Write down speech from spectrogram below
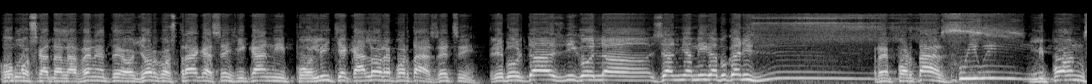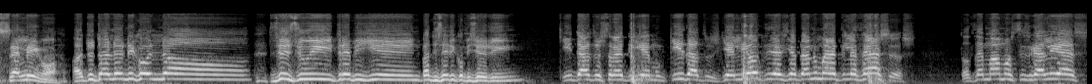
Όπως καταλαβαίνετε ο Γιώργος Τράγκας έχει κάνει πολύ και καλό ρεπορτάζ, έτσι. Ρεπορτάζ Νικολά, σαν μια μίγα που κάνει ζζζ. Ρεπορτάζ. Λοιπόν, σε λίγο. À tout à l'heure, Nicolas. Je suis très bien. Pâtisserie confiserie. Κοίτα τους στρατηγέ μου, κοίτα τους, γελιότητες για τα νούμερα τηλεθεάσεως. Το θέμα όμως της Γαλλίας,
